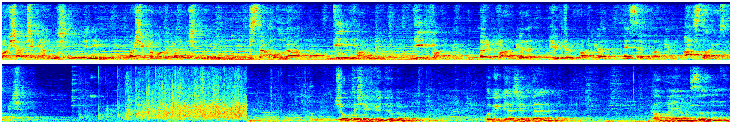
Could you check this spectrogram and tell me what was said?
Başı açık kardeşim de benim, başı kapalı kardeşim de benim. İstanbul'da din farkı, dil farkı, ırk farkı, kültür farkı, mezhep farkı asla gözetmeyecek. Çok teşekkür ediyorum. Bugün gerçekten kampanyamızın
